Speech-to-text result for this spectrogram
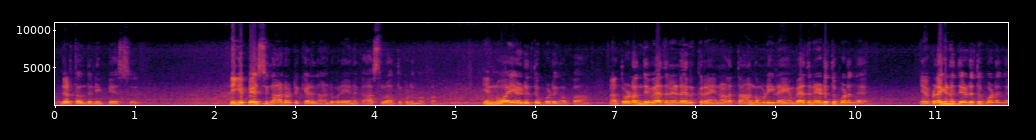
இந்த இடத்த வந்து நீ பேசு. நீங்கள் பேசுங்க ஆண்டவர்கிட்ட கேளுங்க ஆண்டவரே எனக்கு ஆசீர்வாதத்தை கொடுங்கப்பா. என் நோயை எடுத்து போடுங்கப்பா. நான் தொடர்ந்து வேதனையில் இருக்கிறேன். என்னால் தாங்க முடியல. என் வேதனை எடுத்து போடுங்க. என் விலகினத்தை எடுத்து போடுங்க.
